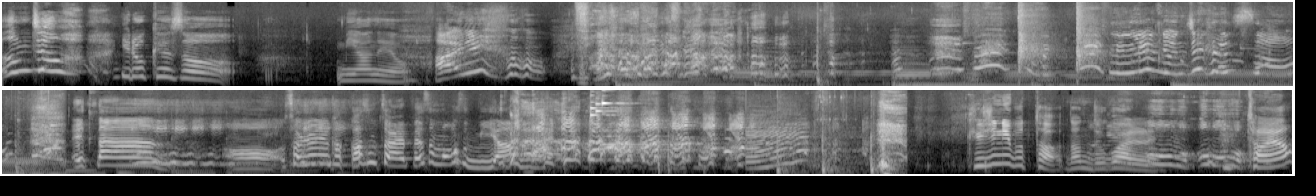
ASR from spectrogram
음정 이렇게 해서 미안해요. 아니요. 릴리언 언제 그랬어? 일단 어, 설윤이 닭가슴살 뺏어 먹어서 미안해. 규진이부터. 난 누구 할래? 저요?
